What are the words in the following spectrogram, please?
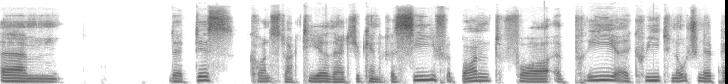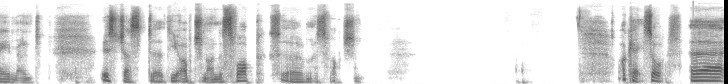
um, that this construct here that you can receive a bond for a pre-agreed notional payment is just uh, the option on the swap um, swaption. Okay, so uh,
